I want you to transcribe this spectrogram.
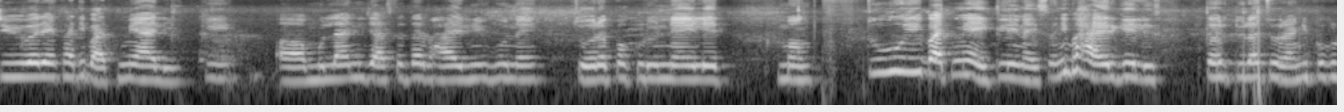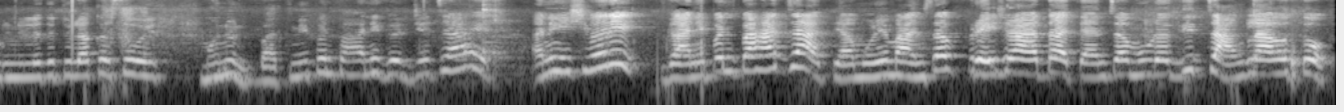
टी व्हीवर एखादी बातमी आली की मुलांनी जास्त तर बाहेर निघू नये चोरं पकडून न्यायलेत. मग तू ही बातमी ऐकली नाहीस आणि बाहेर गेलीस. तर तुला चोरांनी पकडून नेलं तर तुला कसं होईल? म्हणून बातमी पण पाहणे गरजेचं आहे. आणि ईश्वरी गाणे पण पाहत जा. त्यामुळे माणसं फ्रेश राहतात. त्यांचा मूड अगदी चांगला होतो.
